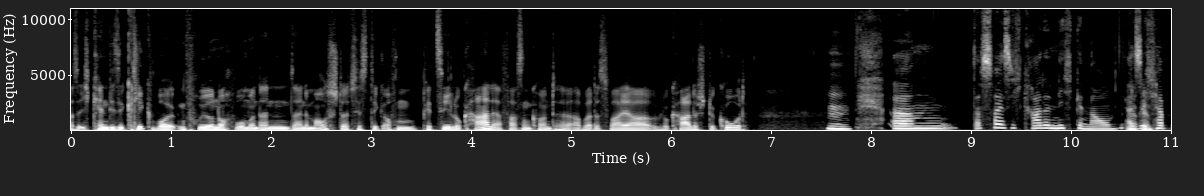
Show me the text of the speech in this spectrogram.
Also ich kenne diese Klickwolken früher noch, wo man dann seine Mausstatistik auf dem PC lokal erfassen konnte, aber das war ja lokale Stück Code. Hm. Ähm, das weiß ich gerade nicht genau. Also okay. ich habe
